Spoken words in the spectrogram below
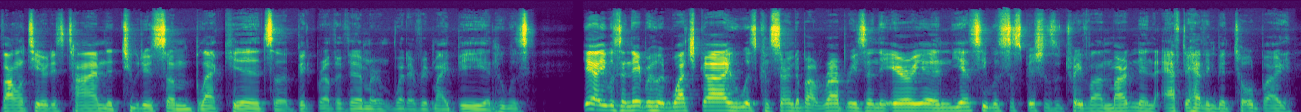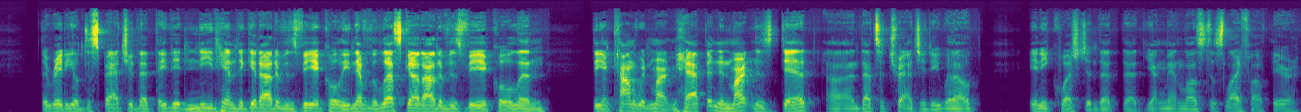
volunteered his time to tutor some black kids, a big brother them or whatever it might be, and who was, yeah, he was a neighborhood watch guy who was concerned about robberies in the area. And yes, he was suspicious of Trayvon Martin. And after having been told by the radio dispatcher that they didn't need him to get out of his vehicle, he nevertheless got out of his vehicle and the encounter with Martin happened, and Martin is dead. Uh, and that's a tragedy without any question that that young man lost his life out there.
